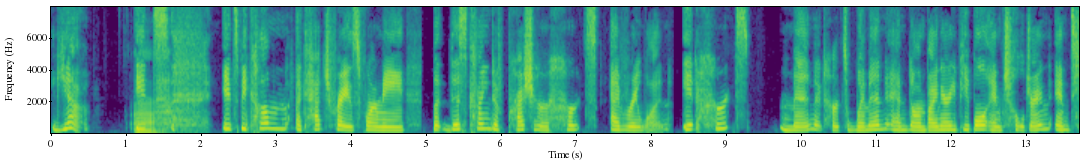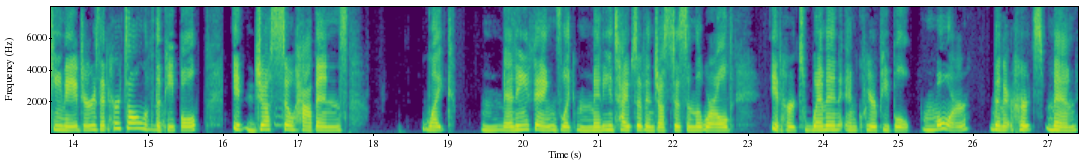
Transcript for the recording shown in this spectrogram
Yeah. Ah. It's it's become a catchphrase for me, but this kind of pressure hurts everyone. It hurts men, it hurts women and non-binary people and children and teenagers. It hurts all of the people. It just so happens like many things, like many types of injustice in the world, it hurts women and queer people more than it hurts men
